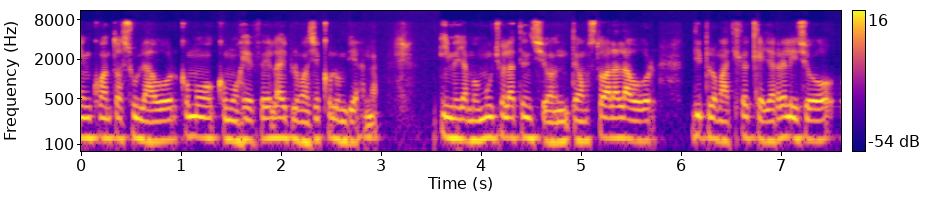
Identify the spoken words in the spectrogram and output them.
en cuanto a su labor como, como jefe de la diplomacia colombiana y me llamó mucho la atención, tenemos toda la labor diplomática que ella realizó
